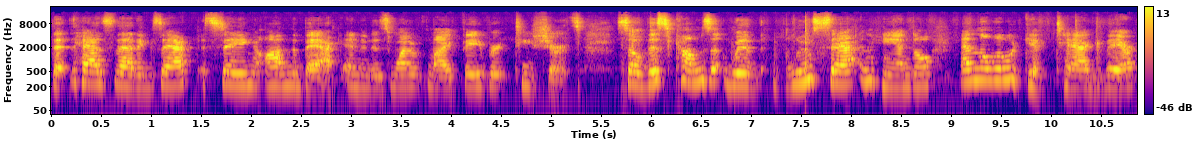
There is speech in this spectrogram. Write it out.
that has that exact saying on the back and it is one of my favorite t-shirts. So this comes with blue satin handle and the little gift tag there.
